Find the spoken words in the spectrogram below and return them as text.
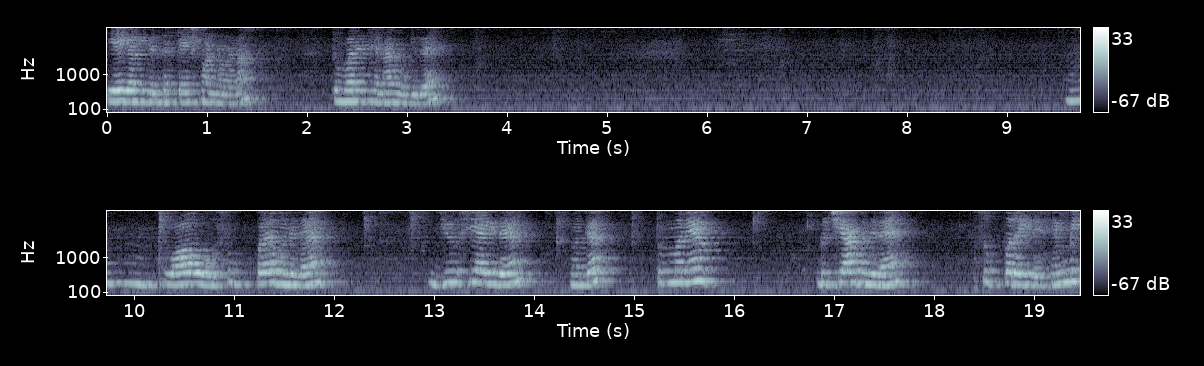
ಹೇಗಾಗಿದೆ ಅಂತ ಟೇಸ್ಟ್ ಮಾಡಿ ನೋಡೋಣ. ತುಂಬಾ ಚೆನ್ನಾಗಿ ಬಂದಿದೆ ವಾವ್, ಸೂಪರ್ ಬಂದಿದೆ. ಜ್ಯೂಸಿ ಆಗಿದೆ. ಮತ್ತು ತುಂಬಾ ರುಚಿಯಾಗಿ ಬಂದಿದೆ. ಸೂಪರ್ ಆಗಿದೆ. ಹೆಮ್ಮಿ.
